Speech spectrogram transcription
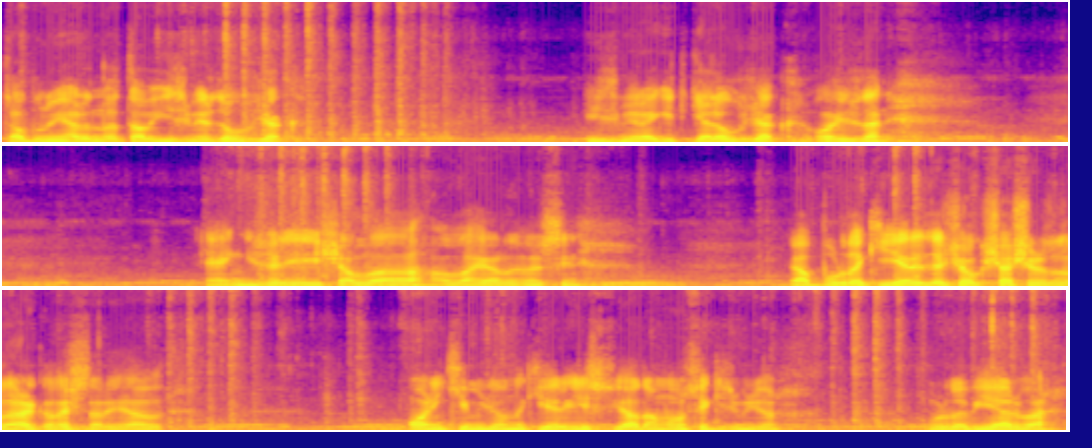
Tabi bunun yanında tabi İzmir'de olacak. İzmir'e git gel olacak. O yüzden en güzeli inşallah Allah yardım etsin. Ya buradaki yere de çok şaşırdılar arkadaşlar ya. 12 milyonluk yeri istiyor adam 18 milyon. Burada bir yer var.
